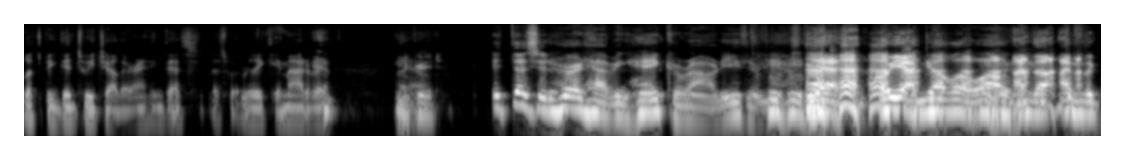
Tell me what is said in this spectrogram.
let's be good to each other. And I think that's that's what really came out of it. know. Agreed. It doesn't hurt having Hank around either. Yeah. Oh yeah. Mellow out. I'm the I'm the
